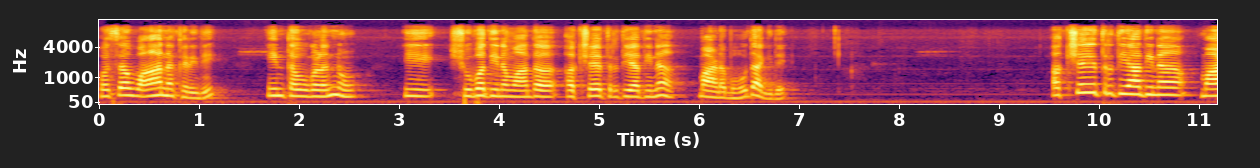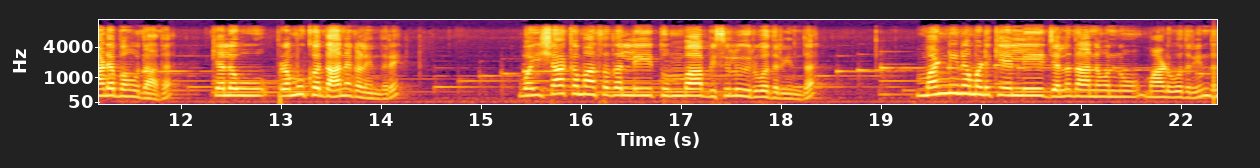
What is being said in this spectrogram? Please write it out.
ಹೊಸ ವಾಹನ ಖರೀದಿ ಇಂಥವುಗಳನ್ನು ಈ ಶುಭ ದಿನವಾದ ಅಕ್ಷಯ ತೃತೀಯ ದಿನ ಮಾಡಬಹುದಾಗಿದೆ. ಅಕ್ಷಯ ತೃತೀಯ ದಿನ ಮಾಡಬಹುದಾದ ಕೆಲವು ಪ್ರಮುಖ ದಾನಗಳೆಂದರೆ, ವೈಶಾಖ ಮಾಸದಲ್ಲಿ ತುಂಬ ಬಿಸಿಲು ಇರುವುದರಿಂದ ಮಣ್ಣಿನ ಮಡಿಕೆಯಲ್ಲಿ ಜಲದಾನವನ್ನು ಮಾಡುವುದರಿಂದ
